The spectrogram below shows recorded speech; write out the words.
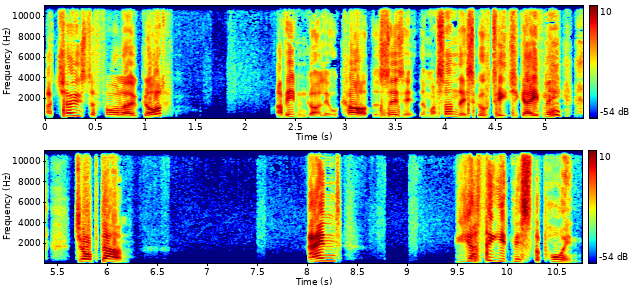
I chose to follow God. I've even got a little card that says it that my Sunday school teacher gave me. Job done. And I think you'd miss the point.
